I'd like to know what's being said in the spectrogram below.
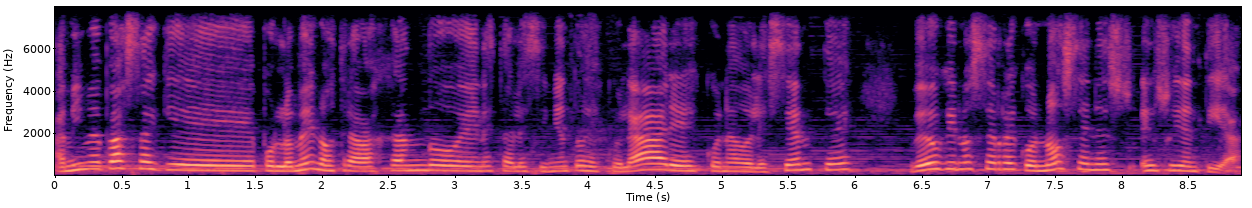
A mí me pasa que, por lo menos trabajando en establecimientos escolares, con adolescentes, veo que no se reconocen en su, identidad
